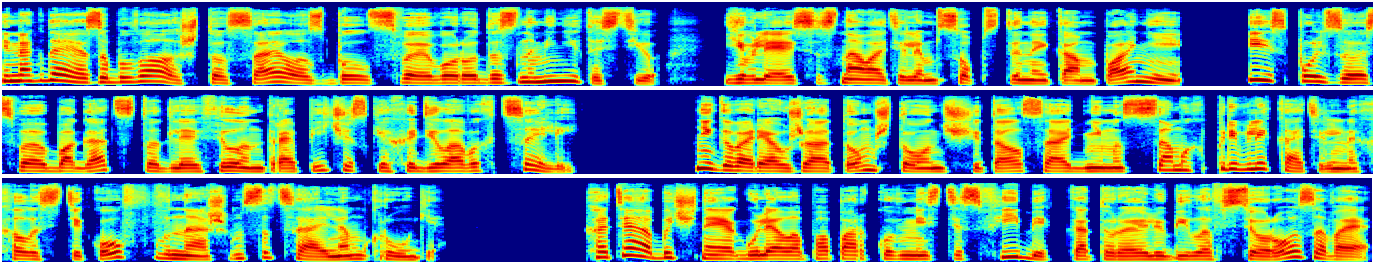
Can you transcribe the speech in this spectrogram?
Иногда я забывала, что Сайлос был своего рода знаменитостью, являясь основателем собственной компании и используя свое богатство для филантропических и деловых целей. Не говоря уже о том, что он считался одним из самых привлекательных холостяков в нашем социальном круге. Хотя обычно я гуляла по парку вместе с Фиби, которая любила все розовое,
